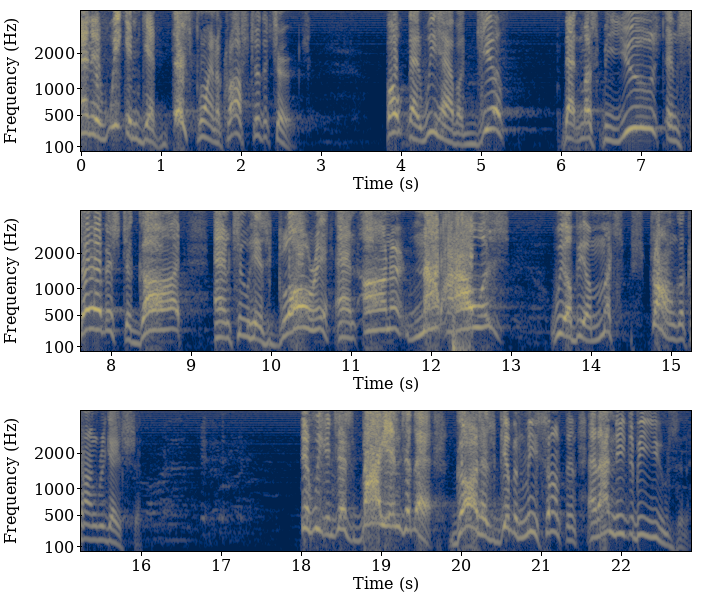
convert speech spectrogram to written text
And if we can get this point across to the church, folk, that we have a gift that must be used in service to God and to his glory and honor, not ours, we'll be a much stronger congregation. If we can just buy into that, God has given me something and I need to be using it.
